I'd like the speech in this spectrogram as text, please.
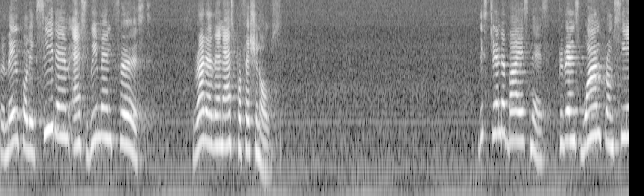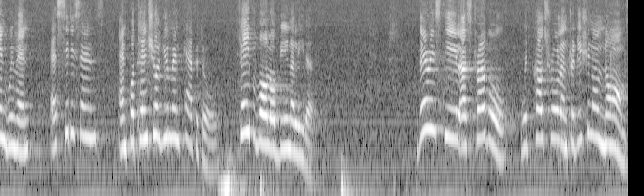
so male colleagues see them as women first rather than as professionals. This gender biasness prevents one from seeing women as citizens and potential human capital capable of being a leader. There is still a struggle with cultural and traditional norms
